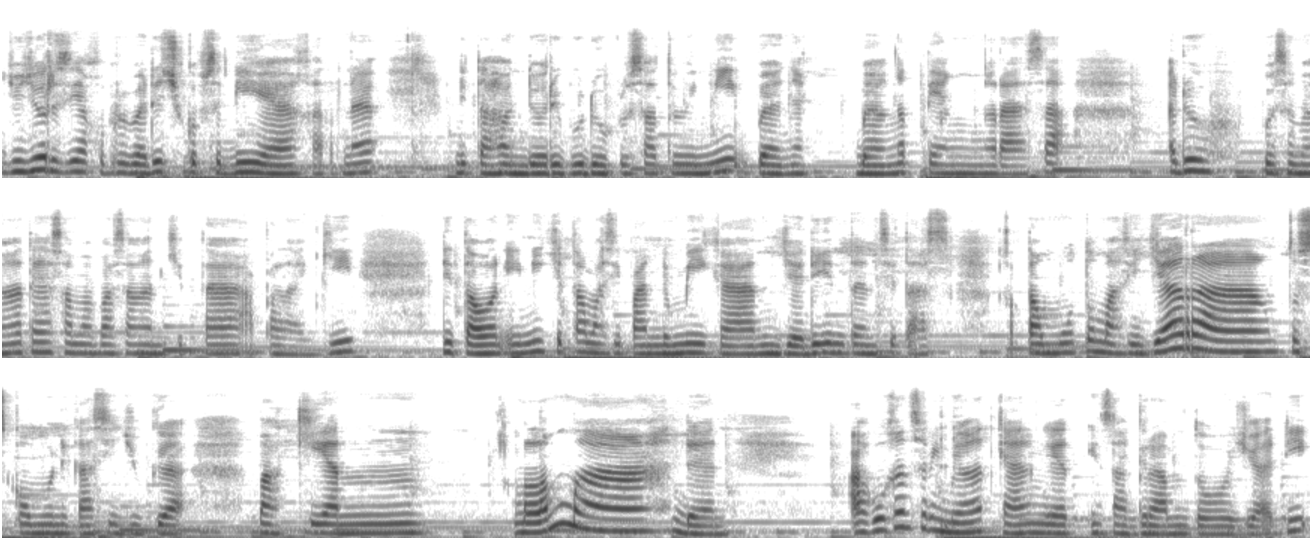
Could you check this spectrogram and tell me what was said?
jujur sih aku pribadi cukup sedih ya karena di tahun 2021 ini banyak banget yang ngerasa aduh bosan banget ya sama pasangan kita apalagi di tahun ini kita masih pandemi kan jadi intensitas ketemu tuh masih jarang terus komunikasi juga makin melemah dan aku kan sering banget kan ngeliat Instagram tuh jadi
